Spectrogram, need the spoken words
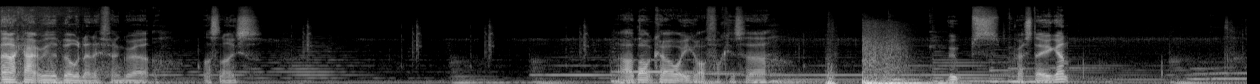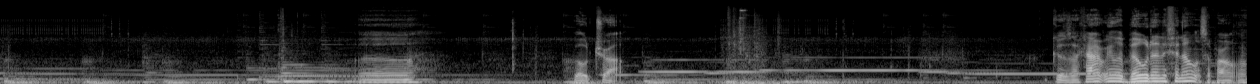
And I can't really build anything, great. That's nice. I don't care what you got to fucking say. Oops, press A again. Trap. Because I can't really build anything else apparently.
